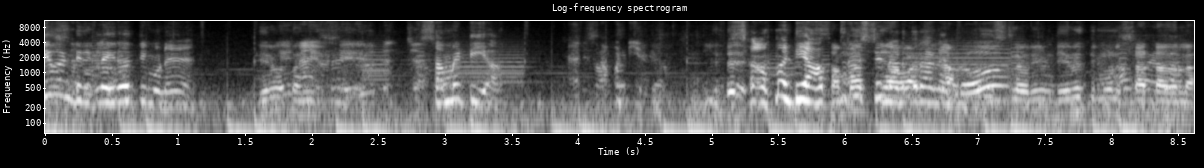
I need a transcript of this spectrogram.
ஈவெண்ட் இருக்குல்ல இருபத்தி மூணு. இருபத்தஞ்சு. சமட்டியா? நடத்துறானே ப்ரோ இருபத்தி மூணு ஸ்டார்ட் ஆகுதுல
